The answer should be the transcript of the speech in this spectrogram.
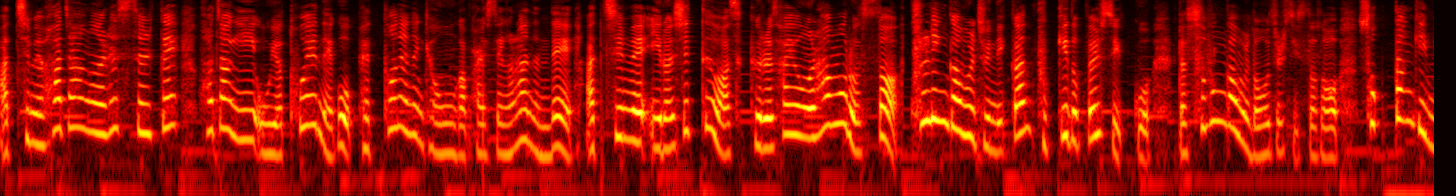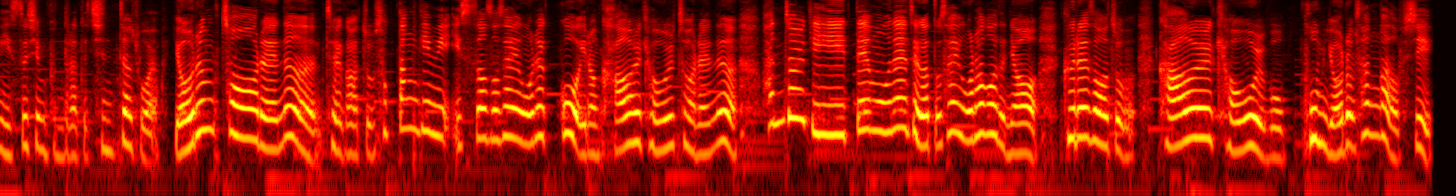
아침에 화장을 했을 때 화장이 오히려 토해내고 뱉어내는 경우가 발생을 하는데 아침에 이런 시트 마스크를 사용을 함으로써 쿨링감을 주니까 붓기도 뺄 수 있고 일단 수분 감을 넣어줄 수 있어서 속당김이 있으신 분들한테 진짜 좋아요. 여름철에는 제가 좀 속당김이 있어서 사용을 했고 이런 가을 겨울철에는 환절기 때문에 제가 또 사용을 하거든요. 그래서 좀 가을 겨울 뭐 봄 여름 상관없이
